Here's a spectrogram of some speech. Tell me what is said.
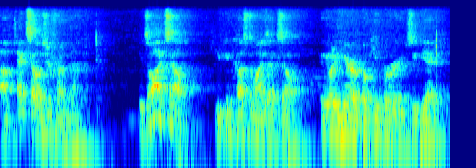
Um, Excel is your friend there. It's all Excel. You can customize Excel. Anybody here a bookkeeper or a CPA?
